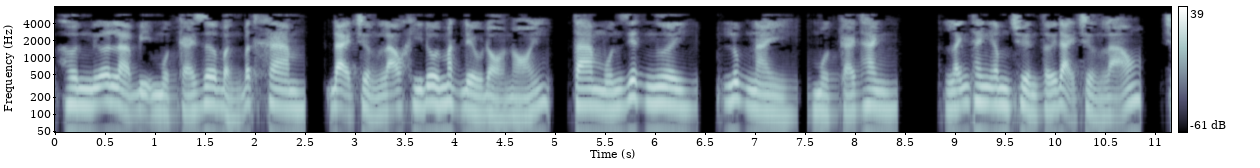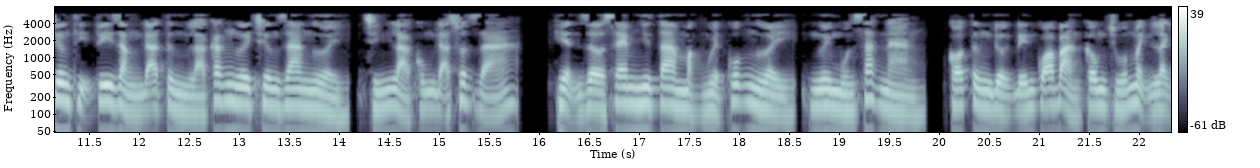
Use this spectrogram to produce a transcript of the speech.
hơn nữa là bị một cái dơ bẩn bất kham, đại trưởng lão khí đôi mắt đều đỏ nói, ta muốn giết ngươi, lúc này, một cái thanh, lãnh thanh âm truyền tới đại trưởng lão, Trương Thị tuy rằng đã từng là các ngươi trương gia người, chính là cũng đã xuất giá, hiện giờ xem như ta mặc nguyệt quốc người, ngươi muốn sát nàng, có từng được đến quá bản công chúa mệnh lệnh,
